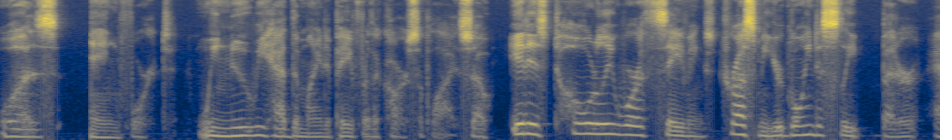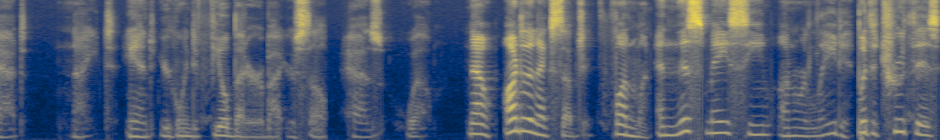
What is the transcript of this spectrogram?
was paying for it. We knew we had the money to pay for the car supplies. So it is totally worth savings. Trust me, you're going to sleep better at night and you're going to feel better about yourself as well. Now, on to the next subject fun money. And this may seem unrelated, but the truth is,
